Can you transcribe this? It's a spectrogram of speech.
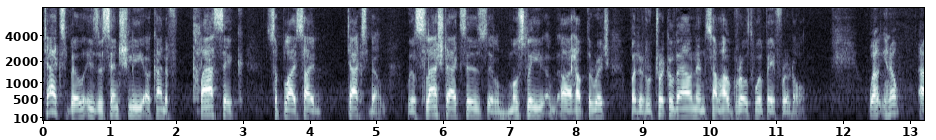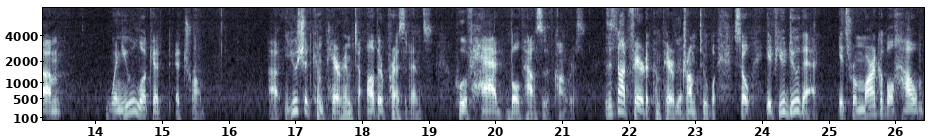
tax bill is essentially a kind of classic supply side tax bill. We'll slash taxes, it'll mostly uh, help the rich, but it'll trickle down and somehow growth will pay for it all. Well, you know, um, when you look at, at Trump, uh, you should compare him to other presidents who have had both houses of Congress. It's not fair to compare yeah. Trump to. So if you do that, it's remarkable how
